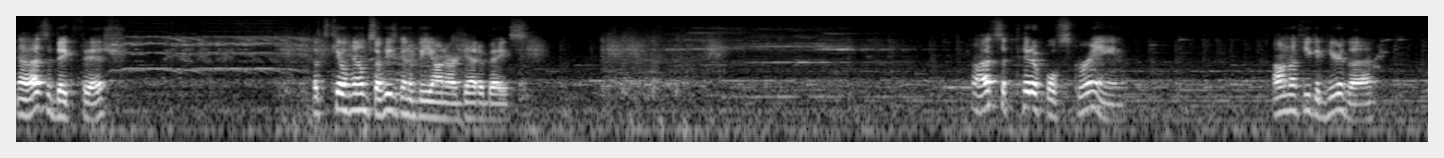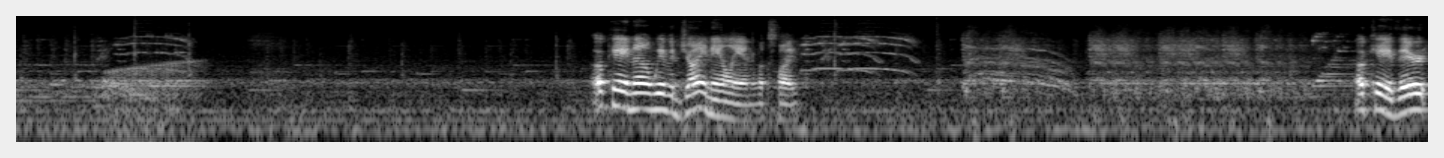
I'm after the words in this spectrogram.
Now that's a big fish. Let's kill him so he's going to be on our database. Oh, that's a pitiful scream. I don't know if you could hear that. Okay, now we have a giant alien, looks like. Okay, there...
